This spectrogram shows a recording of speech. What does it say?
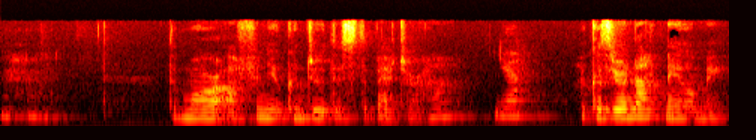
mm-hmm. the more often you can do this, the better, huh? Yeah. Because you're not Naomi.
